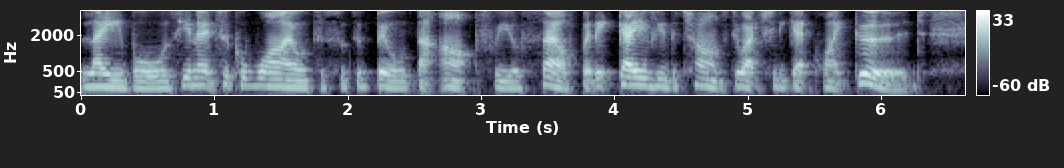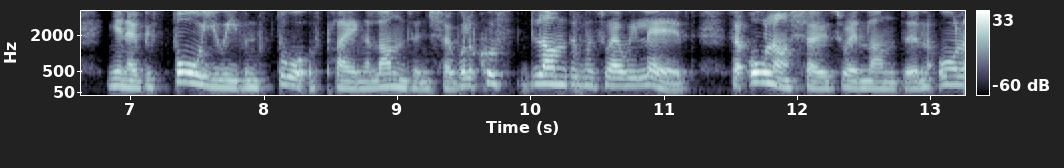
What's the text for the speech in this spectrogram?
labels. You know, it took a while to sort of build that up for yourself, but it gave you the chance to actually get quite good you know, before you even thought of playing a London show. Well, of course, London was where we lived. So all our shows were in London. All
